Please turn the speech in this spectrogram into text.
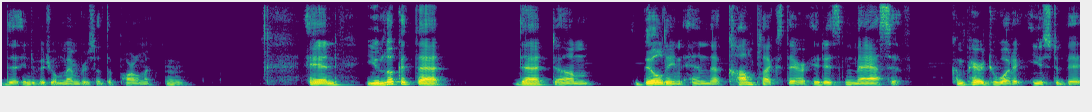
the individual members of the parliament. And you look at that that um, building and the complex there; it is massive compared to what it used to be.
